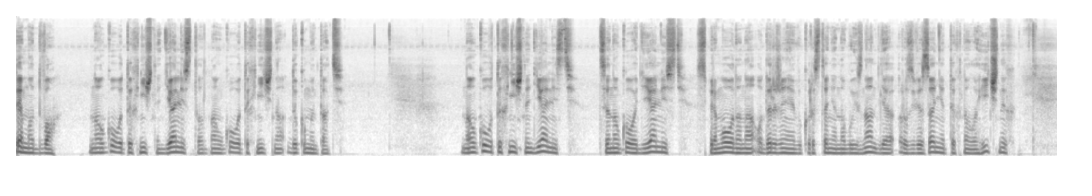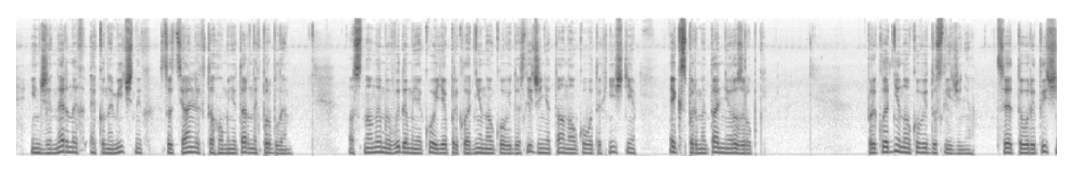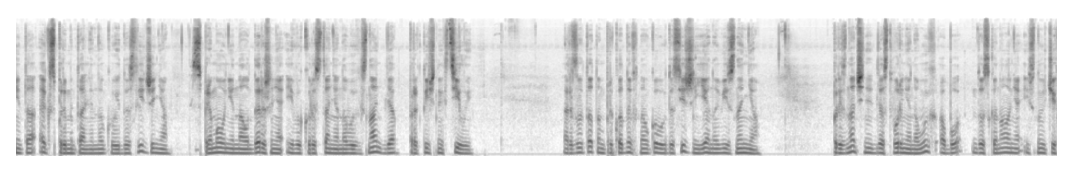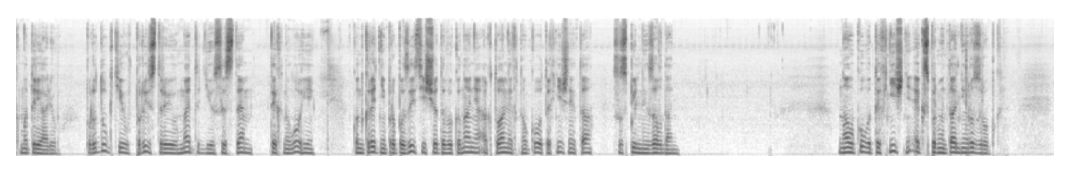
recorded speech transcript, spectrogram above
Тема 2. Науково-технічна діяльність та науково-технічна документація. Науково-технічна діяльність це наукова діяльність, спрямована на одержання і використання нових знань для розв'язання технологічних, інженерних, економічних, соціальних та гуманітарних проблем, основними видами якої є прикладні наукові дослідження та науково-технічні експериментальні розробки. Прикладні наукові дослідження це теоретичні та експериментальні наукові дослідження, спрямовані на одержання і використання нових знань для практичних цілей. Результатом прикладних наукових досліджень є нові знання, призначені для створення нових або досконалення існуючих матеріалів, продуктів, пристроїв, методів, систем, технологій, конкретні пропозиції щодо виконання актуальних науково-технічних та суспільних завдань. Науково-технічні експериментальні розробки.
